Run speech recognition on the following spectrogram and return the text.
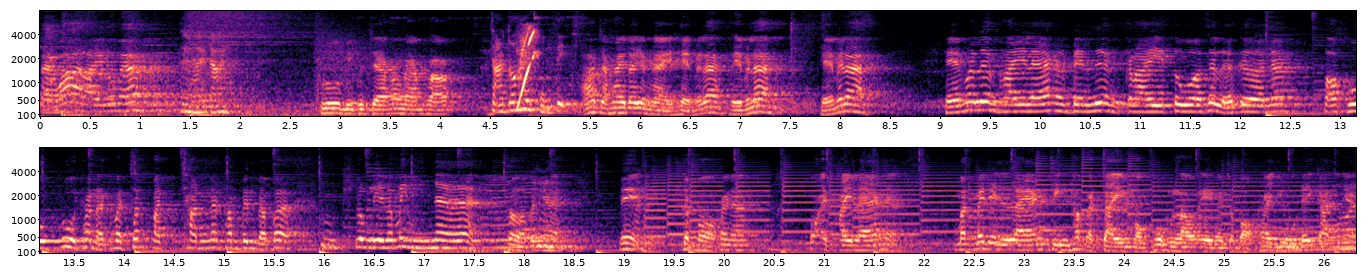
แต่ว่าอะไรรู้ไหมได้ไหมอาจารย์ครูมีกุญแจห้องน้ำครับอาจารย์ก็ให้ผมติดอ้าวจะให้ได้ยังไง เห็นไหมล่ะเห็นไหมล่ะเห็นไหมล่ะเห็นว่าเรื่องภัยแล้งมันเป็นเรื่องไกลตัวซะเหลือเกินนะพอครูพูดเท่าไหร่ก็ประชัดประชันนะทำเป็นแบบว่าโรงเรียนเราไม่มีนาก็เป็นไงนี่จะบอกให้นะ เพราะไอ้ภัยแล้งเนี่ยมันไม่ได้แรงจริงเท่ากับใจของพวกเราเองอะจะบอกให้อยู่ด้วยกันเนี่ย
